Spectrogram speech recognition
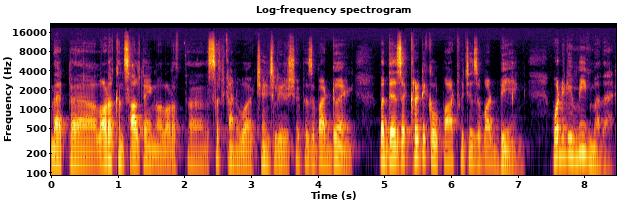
That uh, a lot of consulting, or a lot of uh, such kind of work, change leadership is about doing, but there's a critical part which is about being. What did you mean by that?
